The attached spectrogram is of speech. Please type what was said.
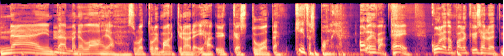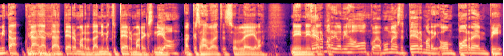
Näin, Mm. tämmönen lahja. Sulle tuli markkinoiden ihan ykköstuote. Kiitos paljon. Ole hyvä. Hei, kuulijat on paljon kysellyt, että mitä, kun nää näyttää termarilta tai nimetty termariksi, niin Joo. vaikka sä haluat, että se on Leila. Niin, niin Termari on ihan ok ja mun mielestä termari on parempi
